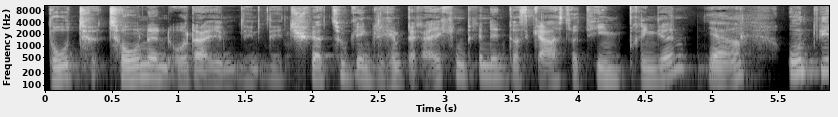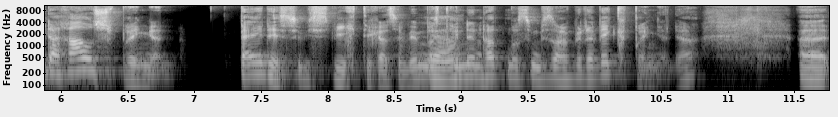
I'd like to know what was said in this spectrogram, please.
Todzonen oder in, in, schwer zugänglichen Bereichen drinnen das Gas dorthin bringen ja. und wieder rausbringen. Beides ist wichtig. Also wenn man es ja. drinnen hat, muss man es auch wieder wegbringen. Ja? Äh,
